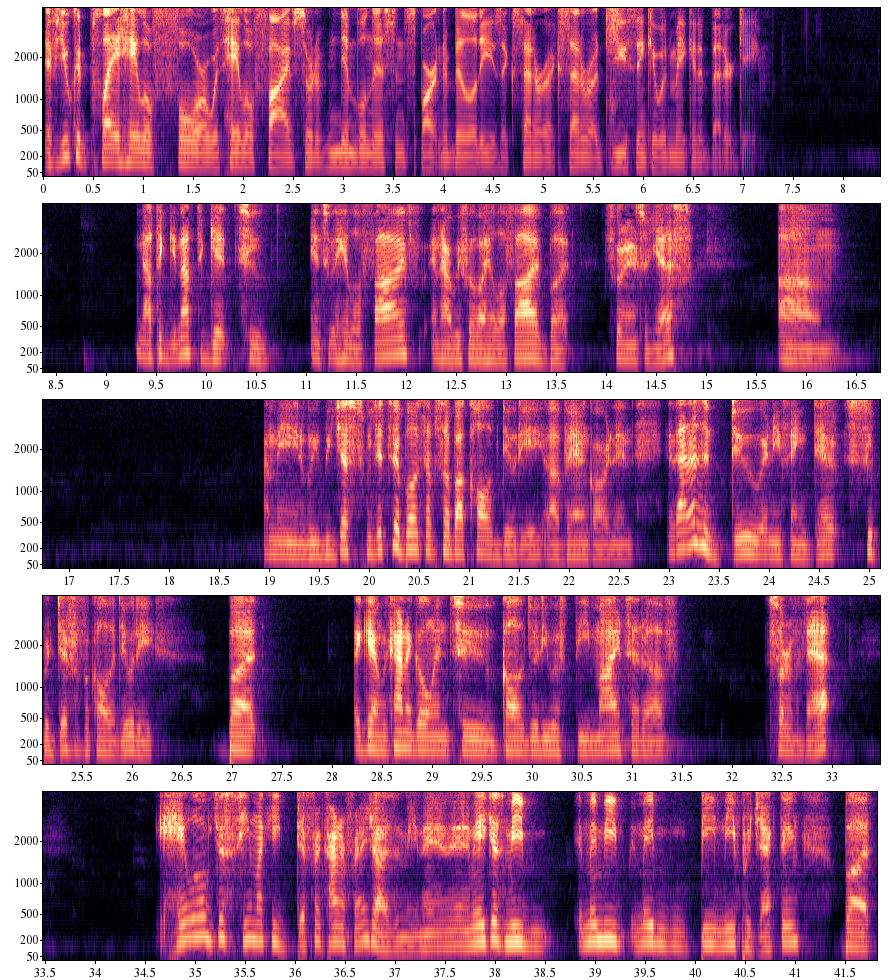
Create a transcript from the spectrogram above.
if you could play Halo 4 with Halo 5 sort of nimbleness and Spartan abilities, et cetera, et cetera, do you think it would make it a better game? Not to get not to get too into Halo 5 and how we feel about Halo 5, but short answer yes. Um I mean, we, we just we just did a bonus episode about Call of Duty, uh, Vanguard, and and that doesn't do anything di- super different for Call of Duty, but again, we kind of go into Call of Duty with the mindset of sort of that. Halo just seemed like a different kind of franchise to me, and it may just me, it may be, it be me projecting, but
